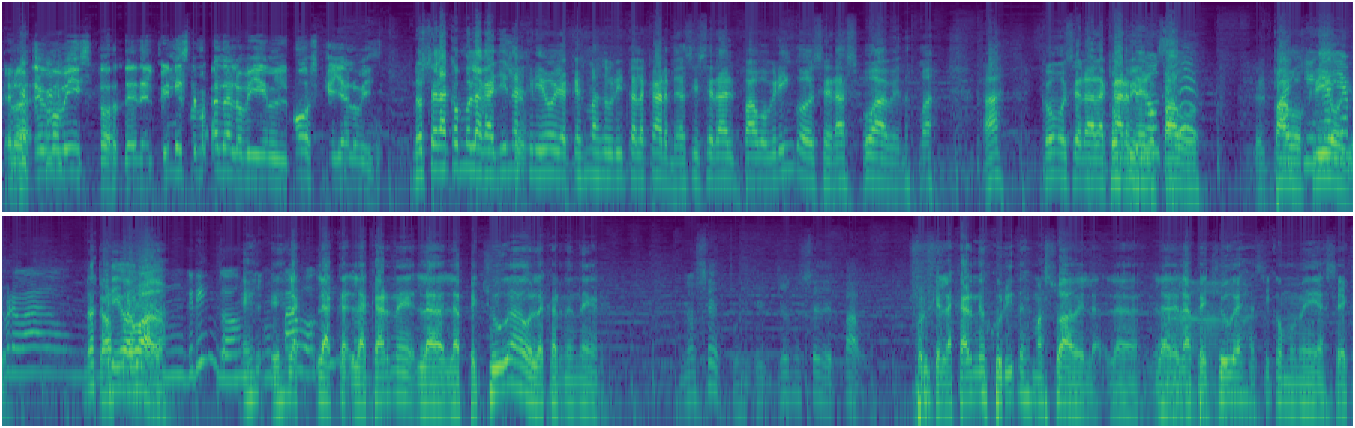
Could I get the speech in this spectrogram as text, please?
Lo tengo visto. Desde el fin de semana lo vi en el bosque, ya lo vi. ¿No será como la gallina Sí. criolla, que es más durita la carne? ¿Así será el pavo gringo o será suave nomás? ¿Ah? ¿Cómo será la carne No del sé. pavo? Del pavo ¿A quién criollo. haya probado un, No es ¿Lo has criollo. probado? un gringo? ¿Es, un es la, pavo la- gringo? la carne, la, la pechuga o la carne negra? No sé, pues yo, yo no sé de pavo. Porque la carne oscurita es más suave, la, la- la de la Ah. pechuga es así como media seca.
